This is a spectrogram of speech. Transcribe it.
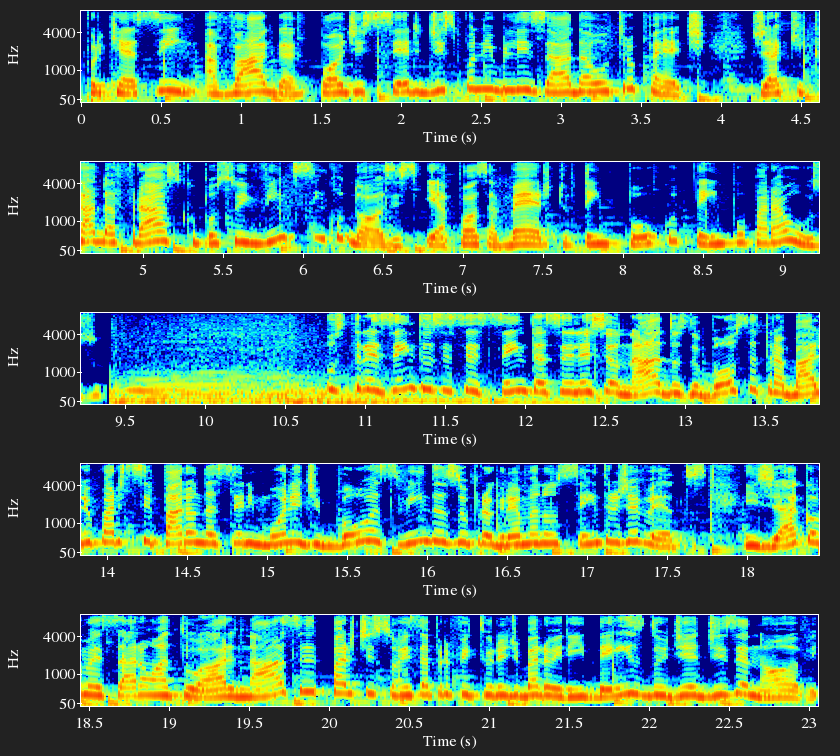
porque assim a vaga pode ser disponibilizada a outro pet, já que cada frasco possui 25 doses e após aberto tem pouco tempo para uso. Os 360 selecionados do Bolsa Trabalho participaram da cerimônia de boas-vindas do programa no centro de eventos e já começaram a atuar nas repartições da Prefeitura de Barueri desde o dia 19.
